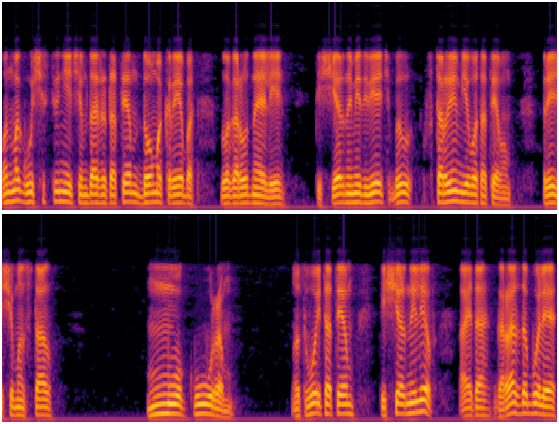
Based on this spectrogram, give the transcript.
Он могущественнее, чем даже тотем дома Креба, благородный олень. Пещерный медведь был вторым его тотемом, прежде чем он стал Могуром. Но твой тотем — пещерный лев, а это гораздо более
